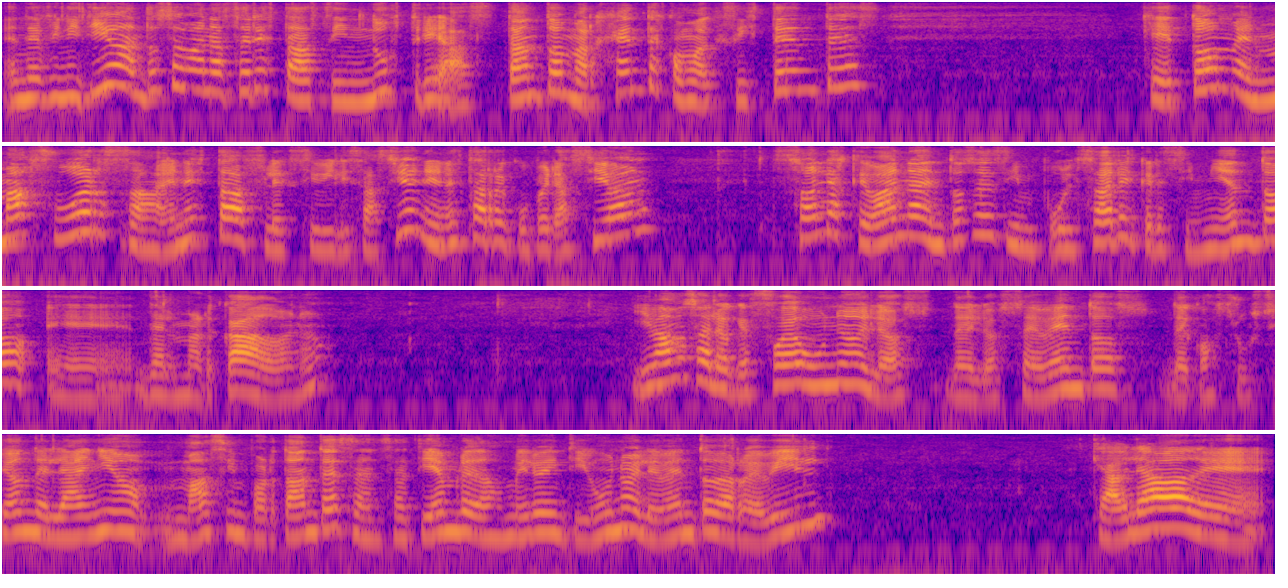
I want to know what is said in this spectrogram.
En definitiva, entonces van a ser estas industrias, tanto emergentes como existentes, que tomen más fuerza en esta flexibilización y en esta recuperación, son las que van a entonces impulsar el crecimiento eh, del mercado, ¿no? Y vamos a lo que fue uno de los, de los eventos de construcción del año más importantes en septiembre de 2021, el evento de Revil, que hablaba de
